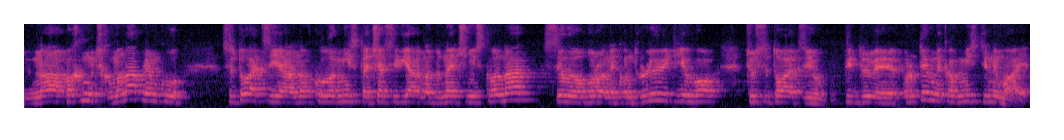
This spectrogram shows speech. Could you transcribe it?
на Бахмутському напрямку. Ситуація навколо міста Часів Яр на Донеччині складна. Сили оборони контролюють його. Цю ситуацію під е, противника в місті немає.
